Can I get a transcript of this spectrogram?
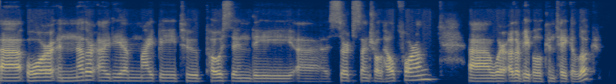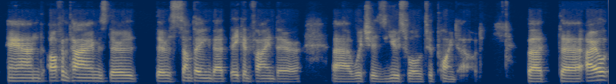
Uh, or another idea might be to post in the uh, Search Central Help Forum, uh, where other people can take a look. And oftentimes, there, there's something that they can find there uh, which is useful to point out. But uh, I'll,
